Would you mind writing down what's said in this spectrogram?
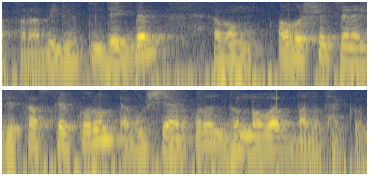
আপনারা ভিডিওটি দেখবেন এবং অবশ্যই চ্যানেলটি সাবস্ক্রাইব করুন এবং শেয়ার করুন। ধন্যবাদ, ভালো থাকুন।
